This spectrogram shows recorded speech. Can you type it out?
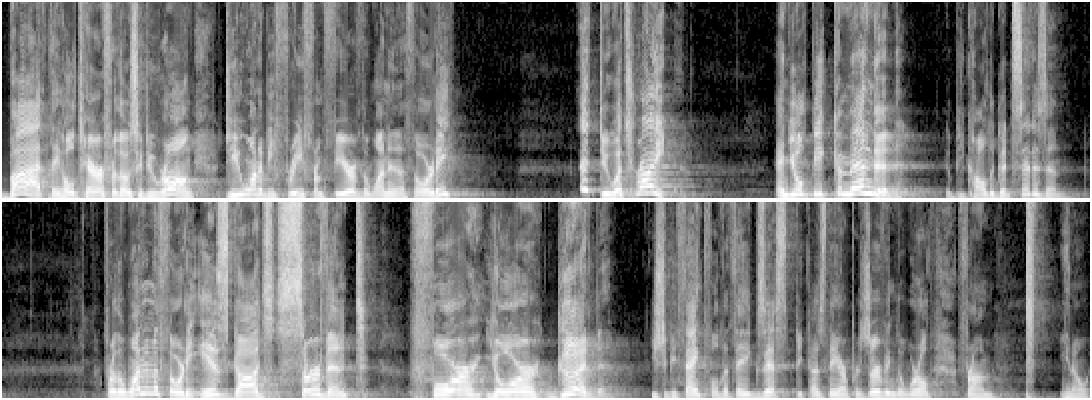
But they hold terror for those who do wrong. Do you want to be free from fear of the one in authority? Then do what's right, and you'll be commended. You'll be called a good citizen. For the one in authority is God's servant for your good. You should be thankful that they exist because they are preserving the world from, you know,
